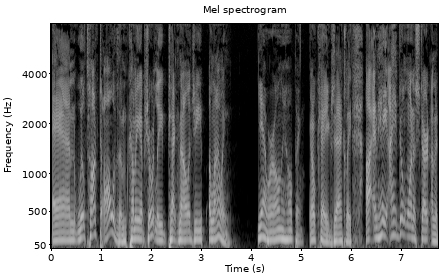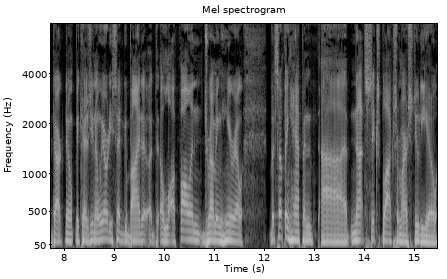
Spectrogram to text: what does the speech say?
And we'll talk to all of them coming up shortly, technology allowing. Yeah, we're only hoping. Okay, exactly. Uh, and hey, I don't want to start on a dark note because, you know, we already said goodbye to a, a fallen drumming hero. But something happened uh, not six blocks from our studio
